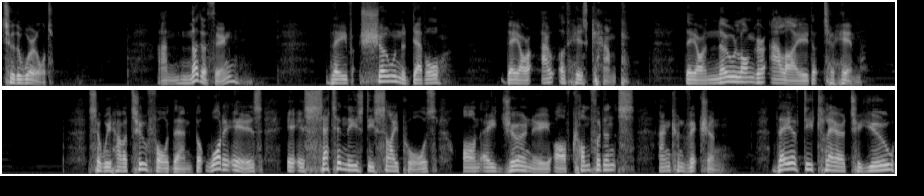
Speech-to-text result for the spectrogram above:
to the world. Another thing, they've shown the devil they are out of his camp. They are no longer allied to him. So we have a twofold then. But what it is, it is setting these disciples on a journey of confidence and conviction. They have declared to you,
